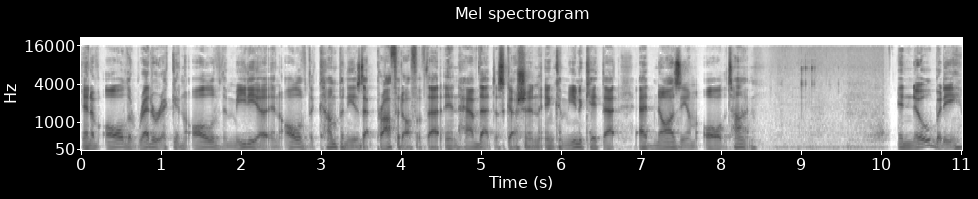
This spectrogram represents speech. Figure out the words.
and of all the rhetoric and all of the media and all of the companies that profit off of that and have that discussion and communicate that ad nauseum all the time. And nobody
